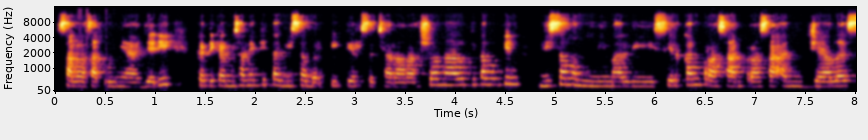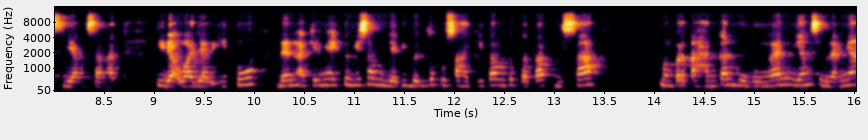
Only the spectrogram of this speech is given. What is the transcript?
salah satunya. Jadi ketika misalnya kita bisa berpikir secara rasional, kita mungkin bisa meminimalisirkan perasaan-perasaan jealous yang sangat tidak wajar itu dan akhirnya itu bisa menjadi bentuk usaha kita untuk tetap bisa mempertahankan hubungan yang sebenarnya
